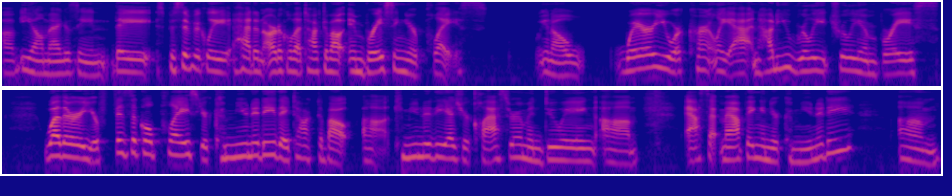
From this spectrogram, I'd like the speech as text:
of EL magazine, they specifically had an article that talked about embracing your place. You know where you are currently at, and how do you really truly embrace whether your physical place, your community. They talked about uh, community as your classroom and doing um, asset mapping in your community. Um,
